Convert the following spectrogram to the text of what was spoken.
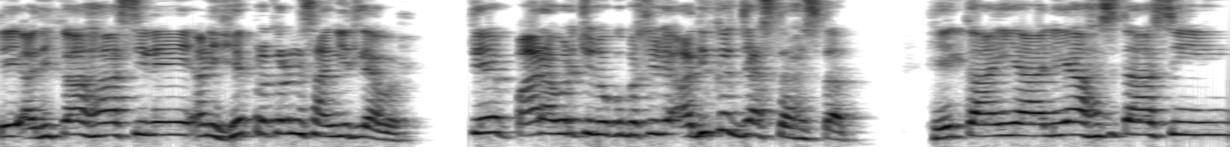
ते अधिका हासिले आणि हे प्रकरण सांगितल्यावर ते पारावरचे लोक बसलेले अधिकच जास्त हसतात. हे काही आलिया हसता असी.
